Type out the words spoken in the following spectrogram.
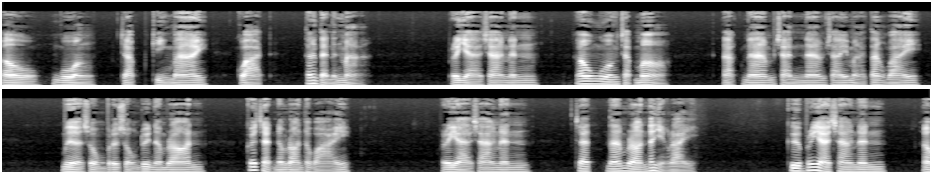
เอางวง จับกิ่งไม้ กวาดตั้งแต่นั้นมา พระยาช้างนั้น เอางวงจับหม้อตักน้ำฉันน้ำใช้มาตั้งไว้ เมื่อทรงประสงค์ด้วยน้ำร้อน ก็จัดน้ำร้อนถวาย พระยาช้างนั้น จัดน้ำร้อนได้อย่างไร คือพระยาช้างนั้น เอา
